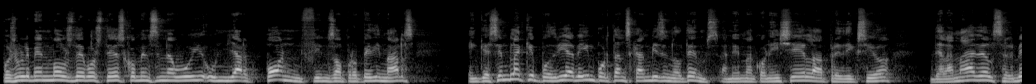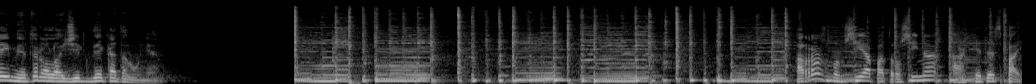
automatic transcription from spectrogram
Possiblement molts de vostès comencen avui un llarg pont fins al proper dimarts en què sembla que podria haver importants canvis en el temps. Anem a conèixer la predicció de la mà del Servei Meteorològic de Catalunya. Arròs Montsià patrocina aquest espai.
